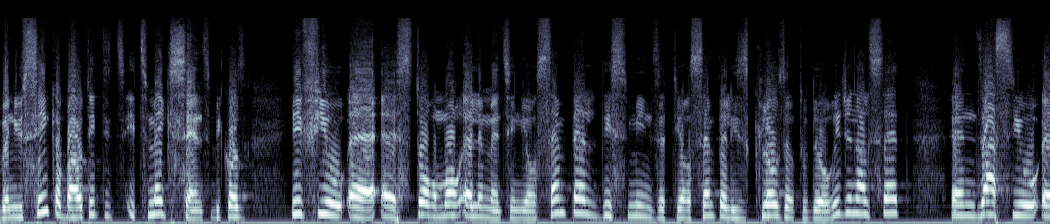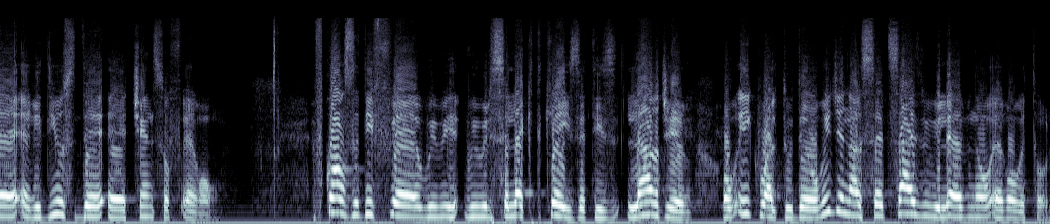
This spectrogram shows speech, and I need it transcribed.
when you think about it, it makes sense because if you uh, uh, store more elements in your sample, this means that your sample is closer to the original set, and thus you uh, reduce the uh, chance of error. Of course, that if uh, we, we will select k that is larger or equal to the original set size, we will have no error at all.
